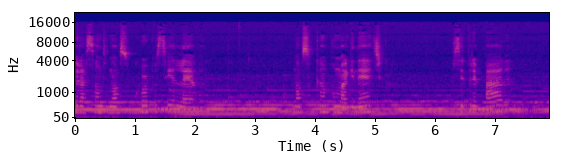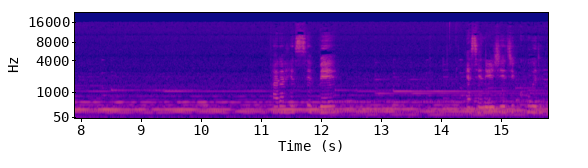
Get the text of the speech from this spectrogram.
Vibração do nosso corpo se eleva. Nosso campo magnético se prepara para receber essa energia de cura.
